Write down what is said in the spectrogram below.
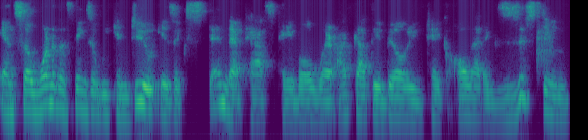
And so one of the things that we can do is extend that task table where I've got the ability to take all that existing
